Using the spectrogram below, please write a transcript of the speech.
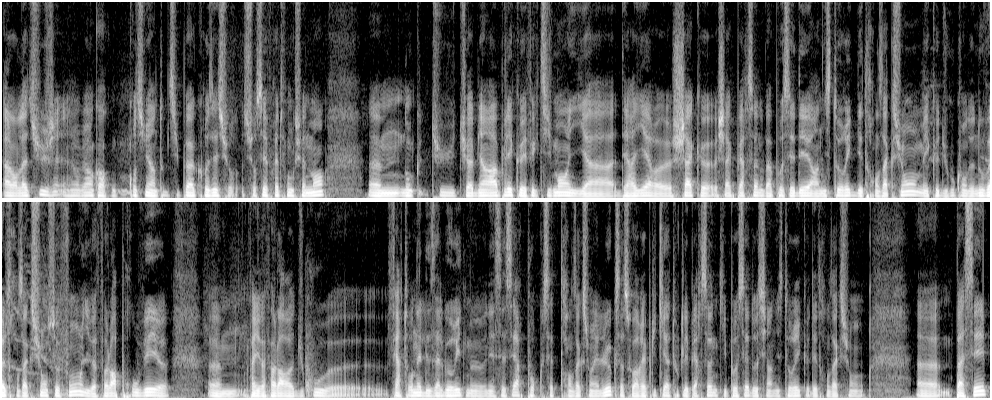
alors là-dessus, j'aimerais encore continuer un tout petit peu à creuser sur, sur ces frais de fonctionnement. Euh, donc tu, as bien rappelé qu'effectivement, il y a derrière euh, chaque, chaque personne va posséder un historique des transactions, mais que du coup, quand de nouvelles transactions se font, il va falloir prouver, euh, euh, enfin il va falloir du coup euh, faire tourner les algorithmes nécessaires pour que cette transaction ait lieu, que ça soit répliqué à toutes les personnes qui possèdent aussi un historique des transactions euh, passées.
